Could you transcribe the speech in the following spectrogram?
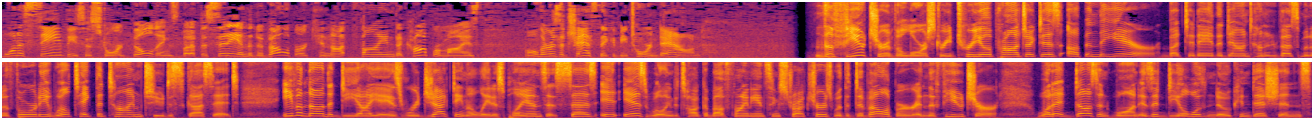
want to save these historic buildings, but if the city and the developer cannot find a compromise, well, there is a chance they could be torn down. The future of the Laura Street Trio project is up in the air, but today the Downtown Investment Authority will take the time to discuss it. Even though the DIA is rejecting the latest plans, it says it is willing to talk about financing structures with the developer in the future. What it doesn't want is a deal with no conditions.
